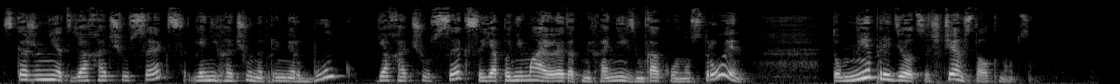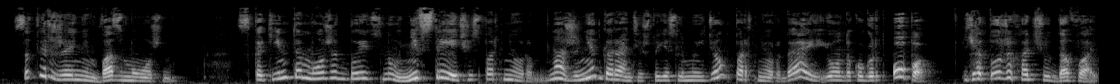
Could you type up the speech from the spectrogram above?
скажу, нет, я хочу секс, я не хочу, например, булку, я хочу секса, я понимаю этот механизм, как он устроен, то мне придется с чем столкнуться? с отвержением, возможно, с каким-то, может быть, ну, не встречей с партнером. У нас же нет гарантии, что если мы идем к партнеру, да, и он такой говорит, опа, я тоже хочу, давай.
